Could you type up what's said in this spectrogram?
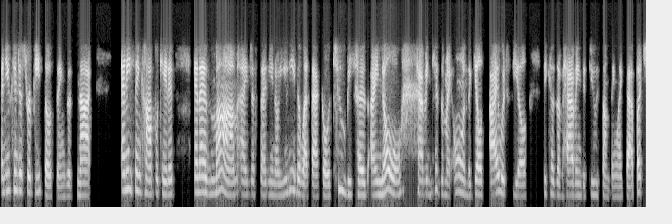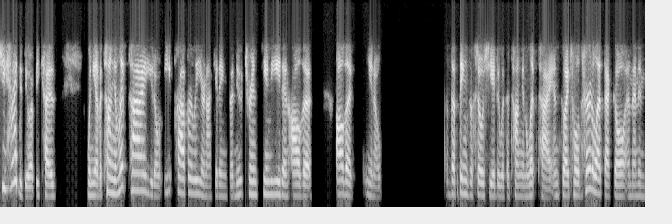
And you can just repeat those things. It's not anything complicated. And as mom, I just said, you know, you need to let that go too, because I know having kids of my own, the guilt I would feel because of having to do something like that. But she had to do it because when you have a tongue and lip tie, you don't eat properly, you're not getting the nutrients you need and all the all the, you know, the things associated with a tongue and lip tie. And so I told her to let that go and then in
